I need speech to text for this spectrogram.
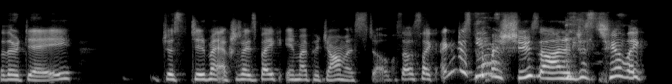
the other day just did my exercise bike in my pajamas still because I was like, I can just put my shoes on and just do like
